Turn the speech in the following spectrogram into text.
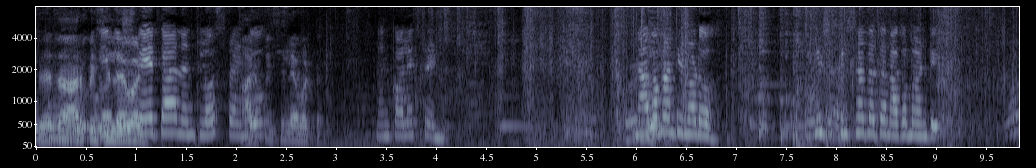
Shweta R P C ಇದು ಶ್ವೇತಾ ನನ್ನ close friend R P C ಲೆವೆಟ್ ನನ್ನ ಕಾಲೇಜ್ ಫ್ರೆಂಡ್ ನಾಗಮಾಂಟಿ ಆಂಟಿ ನೋಡು. ಕೃಷ್ಣ ಕೃಷ್ಣ ದತ್ತ ನಾಗಮ್ಮ ಆಂಟಿ ಹ್ಞೂ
